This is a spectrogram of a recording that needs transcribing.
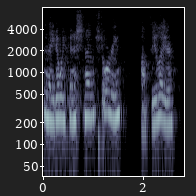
Nada, we finished another story. I'll see you later.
